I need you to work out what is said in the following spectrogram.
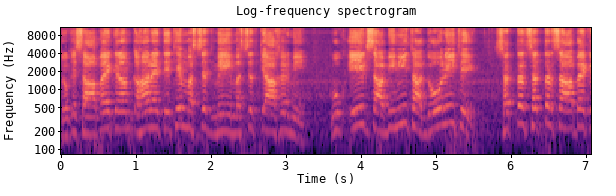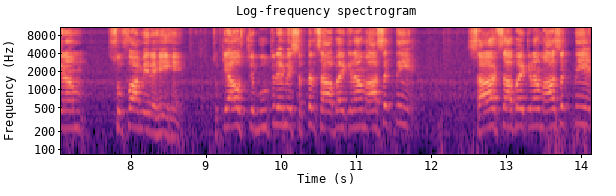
کیونکہ صحابہ کے نام کہاں رہتے تھے؟ مسجد میں، مسجد کے آخر میں۔ وہ ایک صحابی نہیں تھا، دو نہیں تھے۔ ستر ستر صحابہ کے نام صفحہ میں رہے ہیں۔ تو کیا اس چبوترے میں ستر صحابہ کے نام آ سکتے ہیں؟ ساٹھ صحابہ کے نام آ سکتے ہیں،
